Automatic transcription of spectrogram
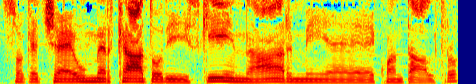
So che c'è un mercato di skin, armi e quant'altro.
